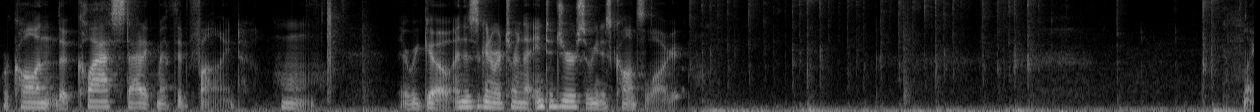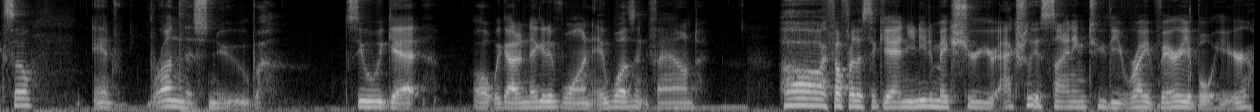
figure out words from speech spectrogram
We're calling the class static method find. Hmm. There we go. And this is going to return that integer, so we can just console log it. Like so, and run this noob. See what we get. Oh, we got a negative one. It wasn't found. Oh, I fell for this again. You need to make sure you're actually assigning to the right variable here.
